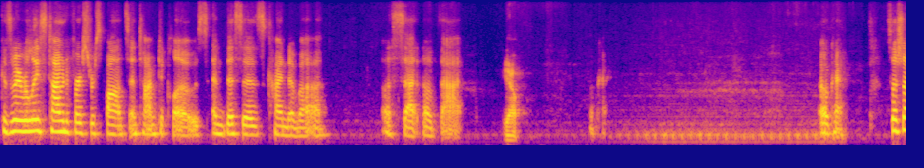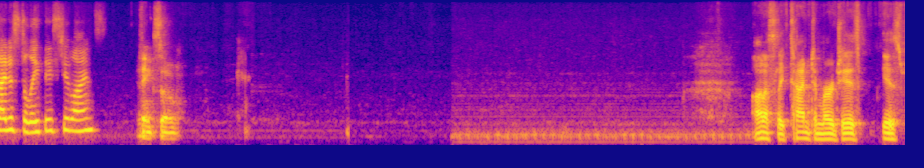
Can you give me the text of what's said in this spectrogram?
because we released time to first response and time to close, and this is kind of a, a set of that. Yeah. Okay. Okay. So should I just delete these two lines? I think so. Okay. Honestly, time to merge is is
